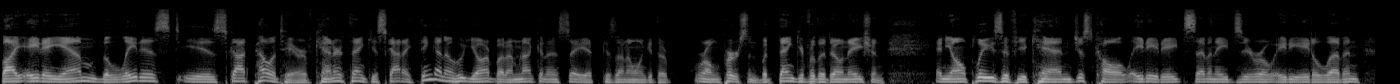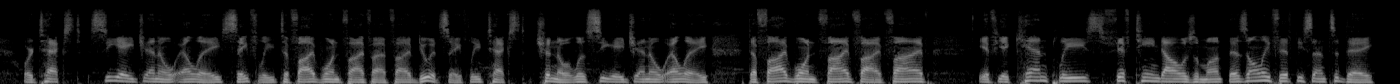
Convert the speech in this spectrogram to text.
by 8 a.m. The latest is Scott Pelletier of Kenner. Thank you, Scott. I think I know who you are, but I'm not going to say it because I don't want to get the wrong person. But thank you for the donation. And y'all, please, if you can, just call 888 780 8811 or text CHNOLA safely to 51555. Do it safely. Text Chinola, C-H-N-O-L-A, to 51555. If you can, please, $15 a month. There's only 50 cents a day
